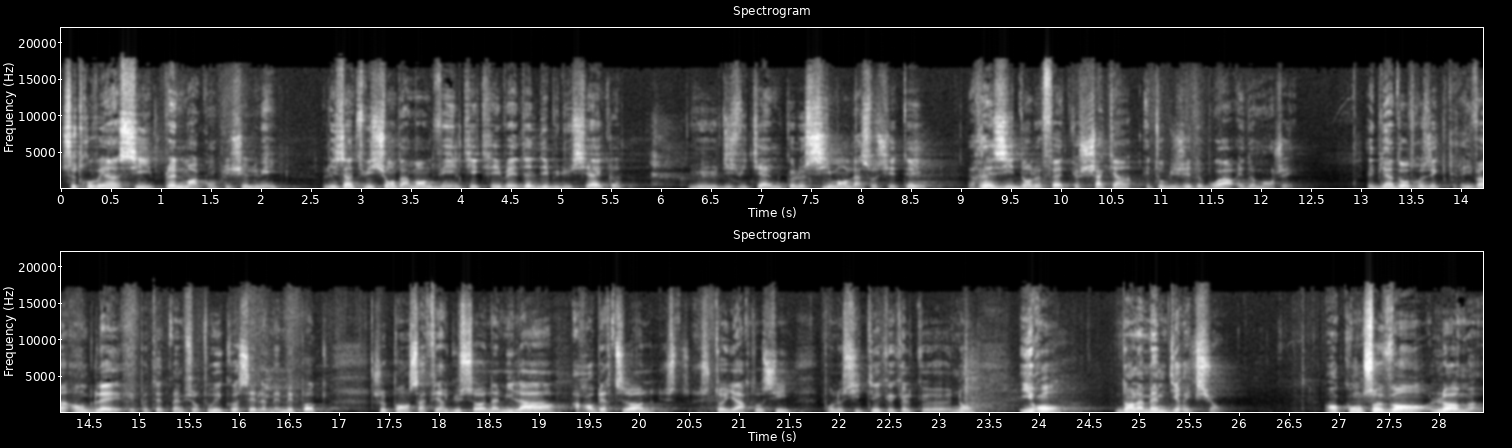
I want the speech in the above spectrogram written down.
Se trouvait ainsi pleinement accompli chez lui les intuitions d'un qui écrivait dès le début du siècle, du XVIIIe, que le ciment de la société réside dans le fait que chacun est obligé de boire et de manger. Et bien d'autres écrivains anglais et peut-être même surtout écossais de la même époque, je pense à Ferguson, à Millard, à Robertson, Stoyart aussi, pour ne citer que quelques noms, iront dans la même direction. En concevant l'homme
